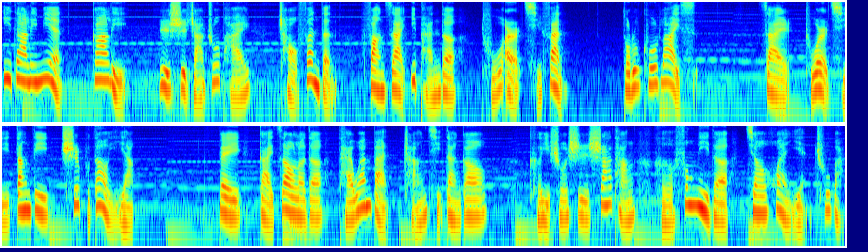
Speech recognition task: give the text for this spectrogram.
意大利面、咖喱、日式炸猪排、炒饭等放在一盘的土耳其饭 （Turku rice） 在土耳其当地吃不到一样，被改造了的台湾版长崎蛋糕，可以说是砂糖和蜂蜜的交换演出吧。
